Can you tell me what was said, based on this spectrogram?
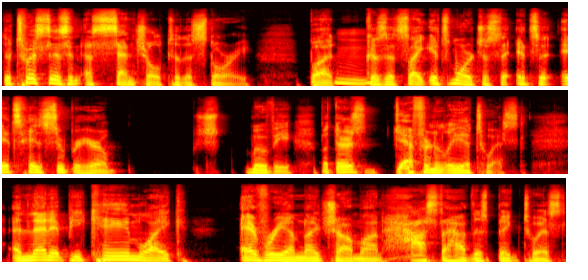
the twist isn't essential to the story, but Hmm. because it's like it's more just it's a, it's his superhero sh- movie, but there's definitely a twist. And then it became like every M Night Shyamalan has to have this big twist,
